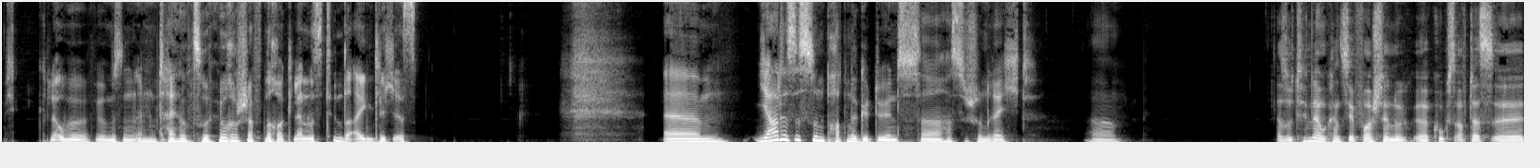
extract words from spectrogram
Ich glaube, wir müssen einem Teil unserer Hörerschaft noch erklären, was Tinder eigentlich ist. Ähm, ja, das ist so ein Partnergedöns, da hast du schon recht. Äh, Also Tinder, du kannst dir vorstellen, du äh, guckst auf das äh,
